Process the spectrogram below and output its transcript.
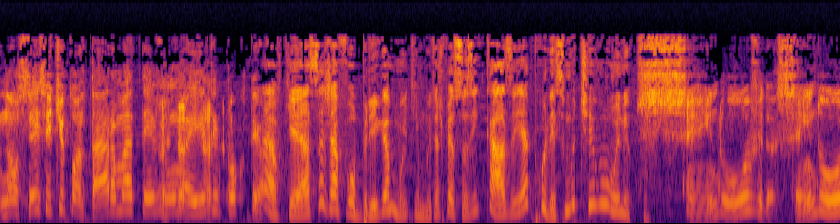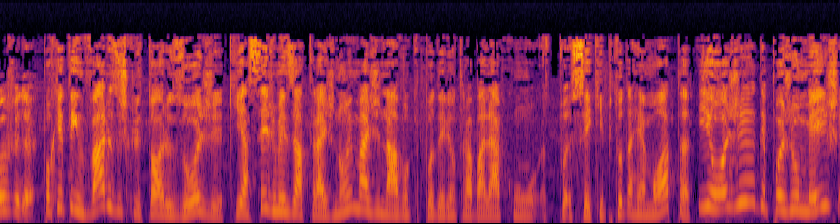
não sei se te contaram, mas teve uma aí tem pouco tempo. É, porque essa já obriga muito, tem muitas pessoas em casa, e é por esse motivo único. Sem dúvida, sem dúvida. Porque tem vários escritórios hoje que há seis meses atrás não imaginavam que poderiam trabalhar com sua equipe toda remota, e hoje, depois de um mês,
